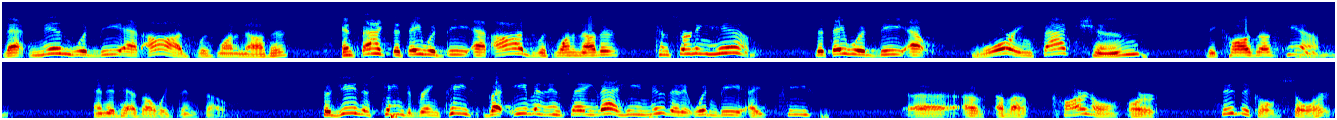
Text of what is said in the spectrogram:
that men would be at odds with one another. In fact, that they would be at odds with one another concerning him. That they would be at warring factions because of him. And it has always been so. So Jesus came to bring peace, but even in saying that, he knew that it wouldn't be a peace uh, of, of a carnal or physical sort.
